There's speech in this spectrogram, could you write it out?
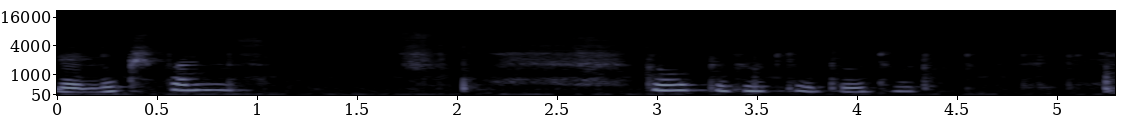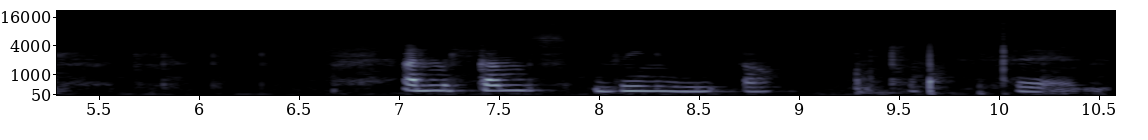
Ne, nix Spannendes. Du, du, du, du, du, du, du. An mit ganz wenigen Trophäen.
